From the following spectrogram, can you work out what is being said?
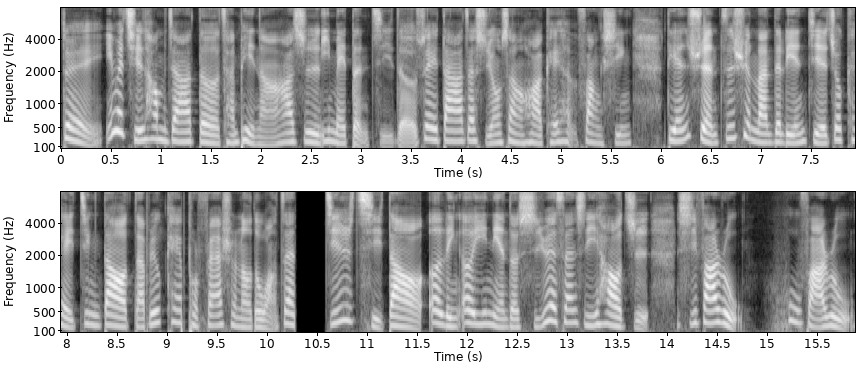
对，因为其实他们家的产品呢、啊，它是医美等级的，所以大家在使用上的话可以很放心。点选资讯栏的链接就可以进到 WK Professional 的网站。即日起到二零二一年的十月三十一号止，洗发乳、护发乳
